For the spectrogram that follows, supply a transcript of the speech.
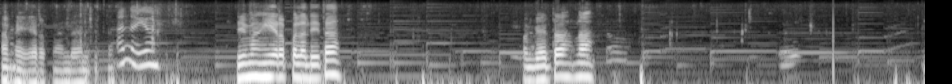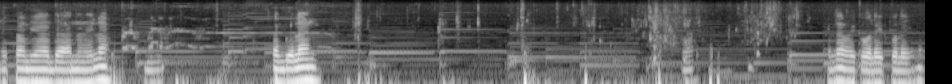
Ah, may hirap nga daan. Ano yun? Hindi manghirap pala dito. Pag ito, na. Ito ang dinadaanan nila. Pag ulan. Wala, may kulay-kulay na.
